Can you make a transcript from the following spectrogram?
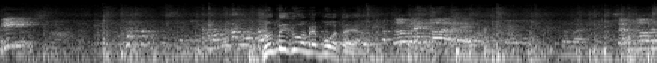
Бій. Ну бегом работая. Добре, пари. Шеф, добре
